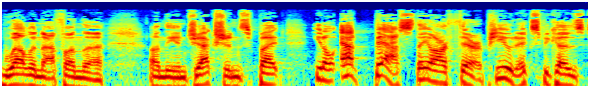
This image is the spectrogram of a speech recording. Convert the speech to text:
well enough on the on the injections, but you know, at best they are therapeutics because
